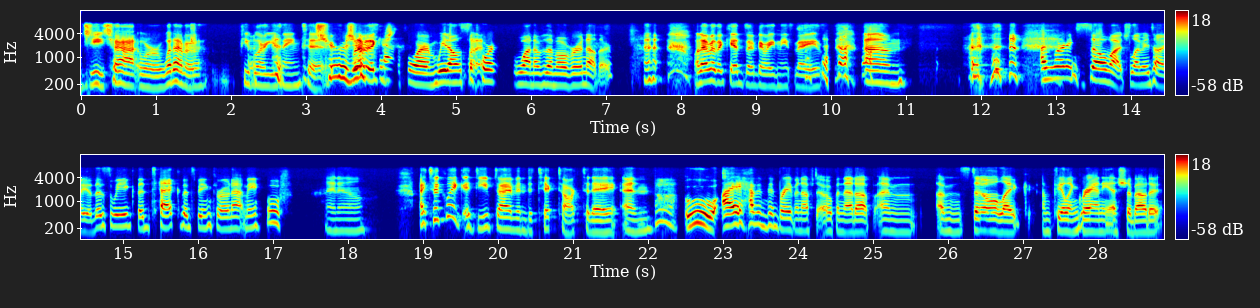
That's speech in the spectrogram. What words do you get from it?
GChat or whatever people are using to choose your platform. We don't support one of them over another. whatever the kids are doing these days. um, I'm learning so much, let me tell you. This week, the tech that's being thrown at me. Oof. I know. I took like a deep dive into TikTok today and ooh, I haven't been brave enough to open that up. I'm I'm still like I'm feeling granny-ish about it.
